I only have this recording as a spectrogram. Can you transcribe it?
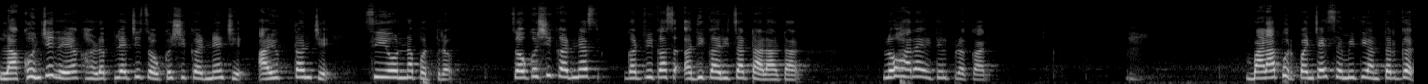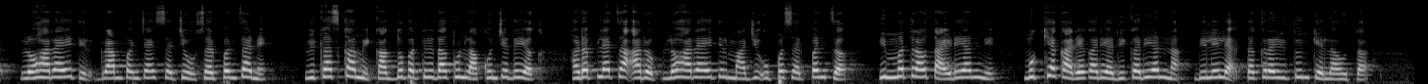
लाखोंचे देयक हडपल्याची चौकशी करण्याचे आयुक्तांचे सीओंना पत्र. चौकशी करण्यास गटविकास अधिकारीचा टाळाटाळ. लोहारा येथील प्रकार. बाळापूर पंचायत समिती अंतर्गत लोहारा येथील ग्रामपंचायत सचिव सरपंचाने विकास कामे कागदोपत्रे दाखवून लाखोंचे देयक हडपल्याचा आरोप लोहारा येथील माजी उपसरपंच हिम्मतराव तायडे यांनी मुख्य कार्यकारी अधिकारी यांना दिलेल्या तक्रारीतून केला होता.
